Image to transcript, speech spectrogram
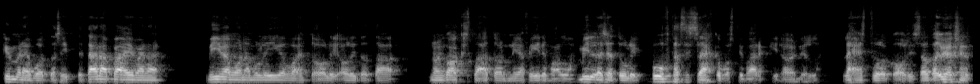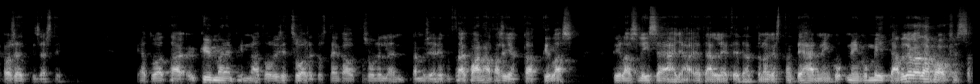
kymmenen vuotta sitten. Tänä päivänä, viime vuonna mun liikevaihto oli, oli tota, noin 200 tonnia firmalla. Millä se tuli? Puhtaasti sähköpostimarkkinoinnilla. Lähes tulkoon siis 190 prosenttisesti. Ja tuota, 10 pinnaa tuli sitten suositusten kautta suunnilleen tämmöisiä, niin kuin, tai vanhat asiakkaat tilas, tilas lisää ja, ja tälleen, että ei oikeastaan tehdä niin kuin, niin kuin mitään. Mutta joka tapauksessa,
